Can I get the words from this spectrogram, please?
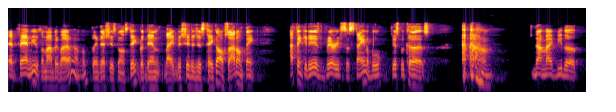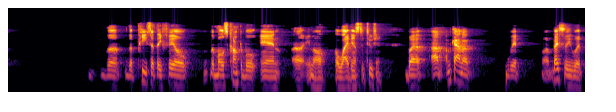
at I might be like, oh, I don't think that shit's gonna stick. But then like this shit'll just take off. So I don't think. I think it is very sustainable, just because that might be the the the piece that they feel the most comfortable in, uh, you know, a white institution. But I'm, I'm kind of with uh, basically what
